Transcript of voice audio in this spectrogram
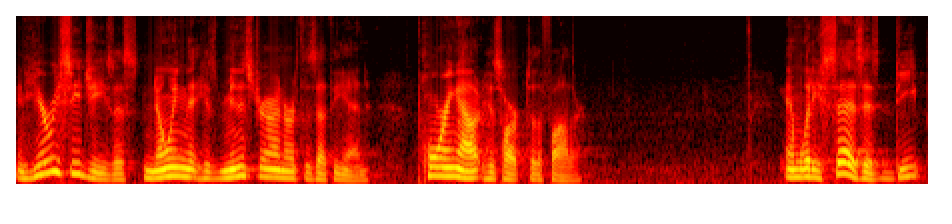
And here we see Jesus, knowing that his ministry on earth is at the end, pouring out his heart to the Father. And what he says is deep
